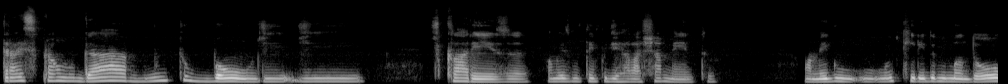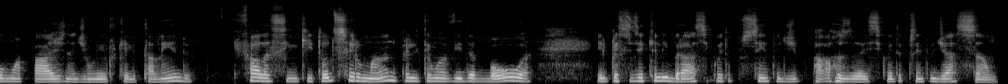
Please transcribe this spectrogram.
traz para um lugar muito bom de, de, de clareza, ao mesmo tempo de relaxamento. Um amigo muito querido me mandou uma página de um livro que ele está lendo que fala assim que todo ser humano, para ele ter uma vida boa, ele precisa equilibrar 50% de pausa e 50% de ação.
